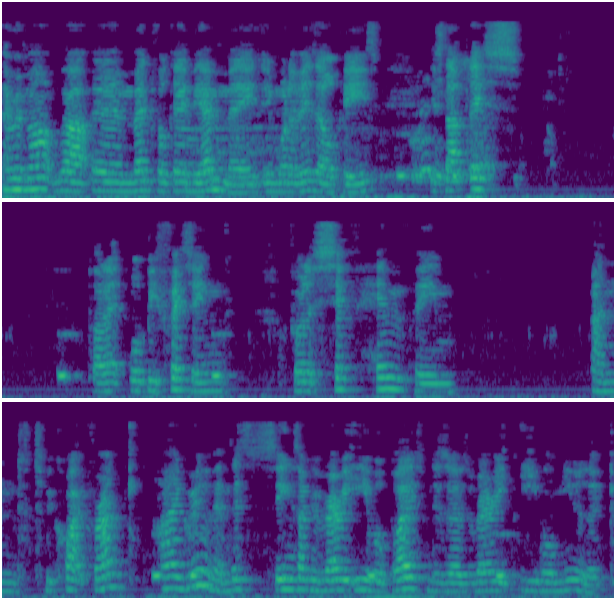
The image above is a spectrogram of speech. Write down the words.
A remark that um, Vengeful KBM made in one of his LPs is that this planet would be fitting for the Sith hymn theme. And to be quite frank, I agree with him. This seems like a very evil place and deserves very evil music.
